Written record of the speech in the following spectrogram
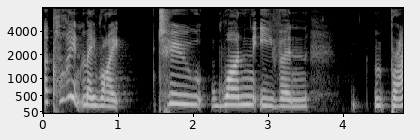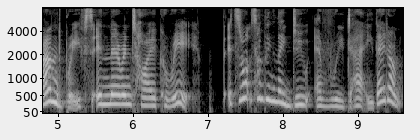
a client may write two, one even brand briefs in their entire career it's not something they do every day. They don't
